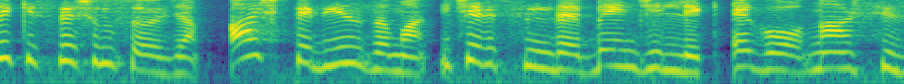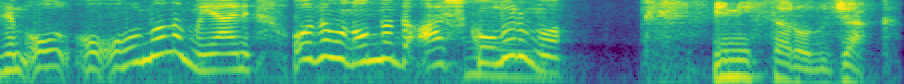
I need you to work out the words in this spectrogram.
Peki size şunu söyleyeceğim. Aşk dediğin zaman içerisinde bencillik, ego, narsizm ol- o- olmalı mı? Yani o zaman onun adı aşk olur mu? bir miktar olacak.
